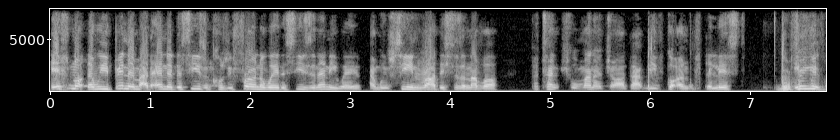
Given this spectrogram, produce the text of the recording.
If not, then we've bin him at the end of the season because we've thrown away the season anyway, and we've seen, right, this is another potential manager that we've gotten off the list. The If thing we is,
